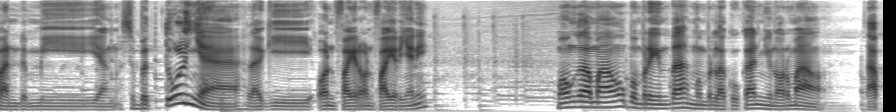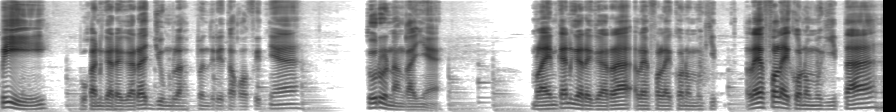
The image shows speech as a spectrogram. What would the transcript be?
pandemi yang sebetulnya lagi on fire on fire-nya nih, mau nggak mau pemerintah memperlakukan new normal. Tapi bukan gara-gara jumlah penderita COVID-nya turun angkanya, melainkan gara-gara level ekonomi kita, level ekonomi kita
